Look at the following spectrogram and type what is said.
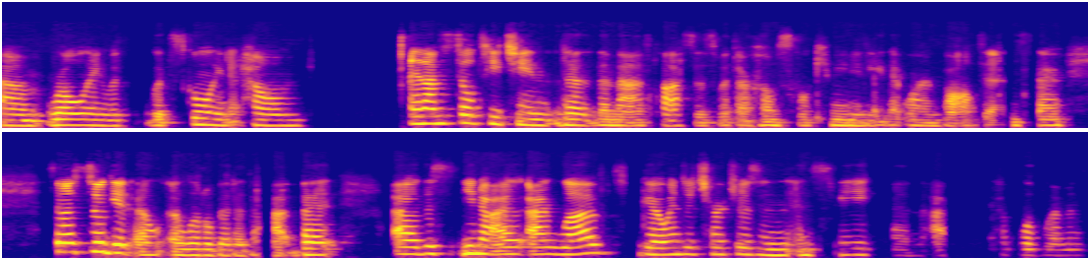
um, rolling with with schooling at home. And I'm still teaching the the math classes with our homeschool community that we're involved in. So so I still get a, a little bit of that. But uh, this, you know, I, I love to go into churches and, and speak. And I've a couple of women's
